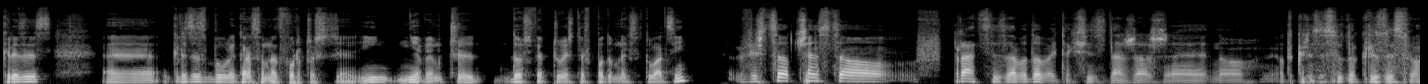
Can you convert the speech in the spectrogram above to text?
Kryzys, e, kryzys był lekarstwem na twórczość i nie wiem, czy doświadczyłeś też podobnych sytuacji? Wiesz co, często w pracy zawodowej tak się zdarza, że no, od kryzysu do kryzysu.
